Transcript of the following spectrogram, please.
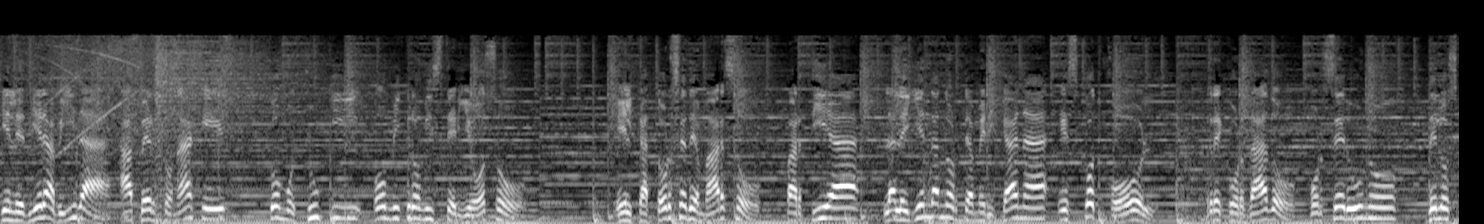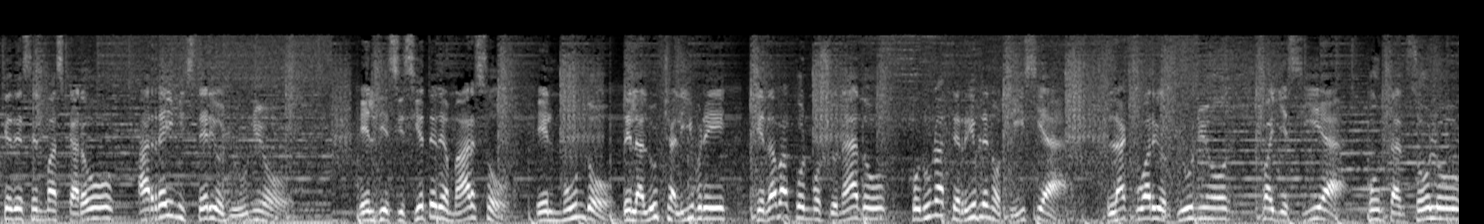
quien le diera vida a personajes como Chucky o Micromisterioso. El 14 de marzo partía la leyenda norteamericana Scott Hall, recordado por ser uno de los que desenmascaró a Rey Misterio Jr. El 17 de marzo, el mundo de la lucha libre quedaba conmocionado con una terrible noticia. Black Warrior Jr. fallecía con tan solo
